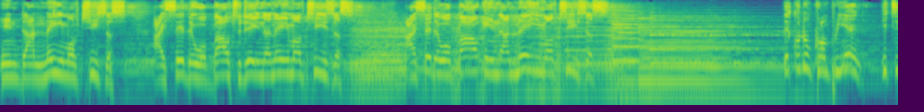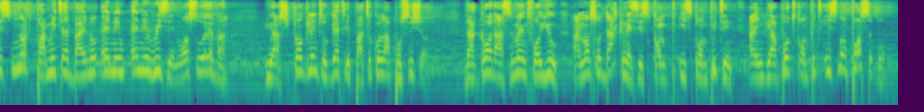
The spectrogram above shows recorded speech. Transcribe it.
in the name of Jesus. I say they will bow today in the name of Jesus. I say they will bow in the name of Jesus. They couldn't comprehend. It is not permitted by no any any reason whatsoever. You are struggling to get a particular position that God has meant for you, and also darkness is comp- is competing, and you are both competing. It's not possible.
